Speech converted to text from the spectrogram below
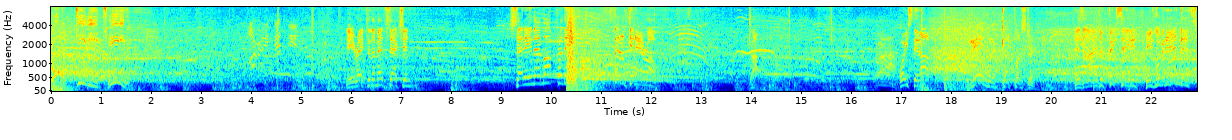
what a DDT! He right to the midsection. Setting them up for the Hoisted up. Man, what a gutbuster. His eyes are fixated. He's looking to end this.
